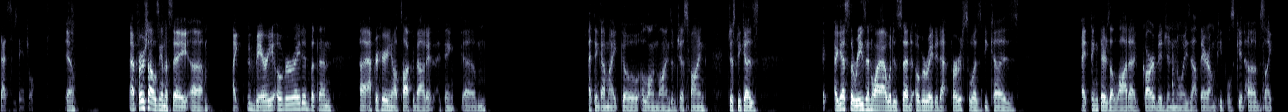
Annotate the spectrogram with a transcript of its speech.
that's substantial. Yeah. At first, I was gonna say um, like very overrated, but then uh, after hearing y'all talk about it, I think um, I think I might go along the lines of just fine, just because. I- guess the reason why I would have said overrated at first was because I think there's a lot of garbage and noise out there on people's GitHubs. Like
